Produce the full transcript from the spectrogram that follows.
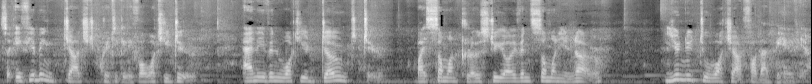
So if you're being judged critically for what you do, and even what you don't do, by someone close to you or even someone you know, you need to watch out for that behavior.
